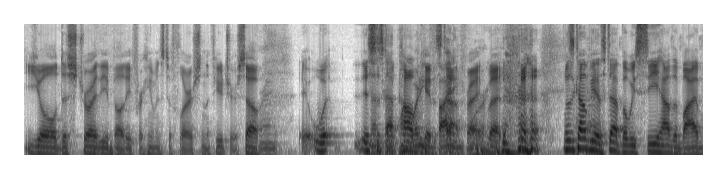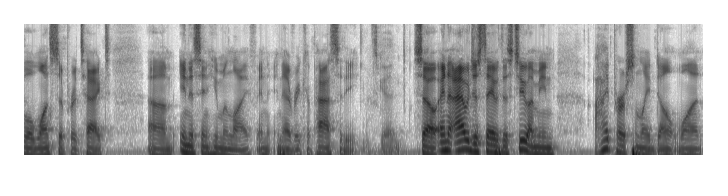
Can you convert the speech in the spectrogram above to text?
you'll destroy the ability for humans to flourish in the future. So Right. it, w- this is point, what are you complicated stuff, right? But this is complicated stuff. But we see how the Bible wants to protect um, innocent human life in, in every capacity. That's good. So, and I would just say with this too. I mean, I personally don't want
